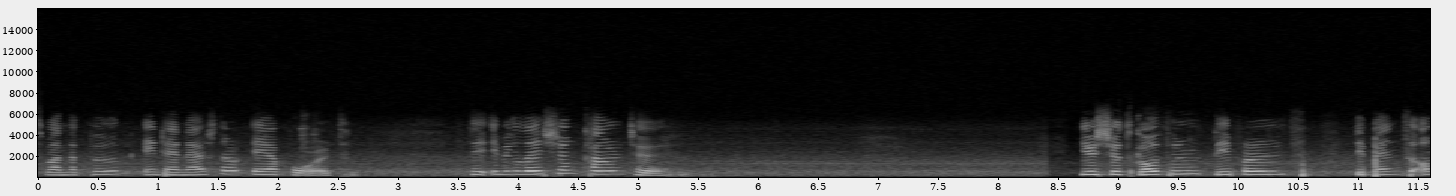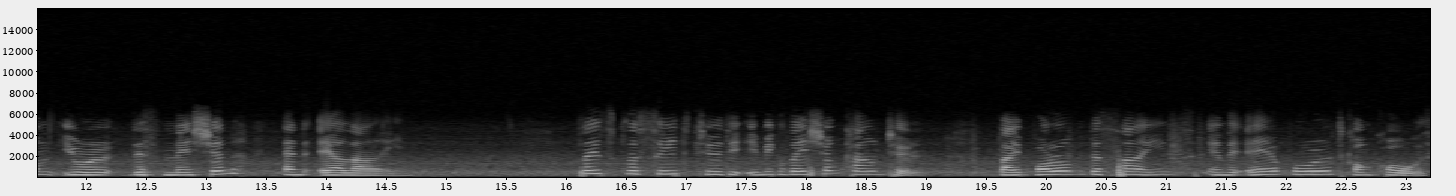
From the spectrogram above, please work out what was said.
Suvarnabhumi International Airport. The immigration counter you should go through differs depends on your destination and airline. Please proceed to the immigration counter by following the signs in the airport concourse.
